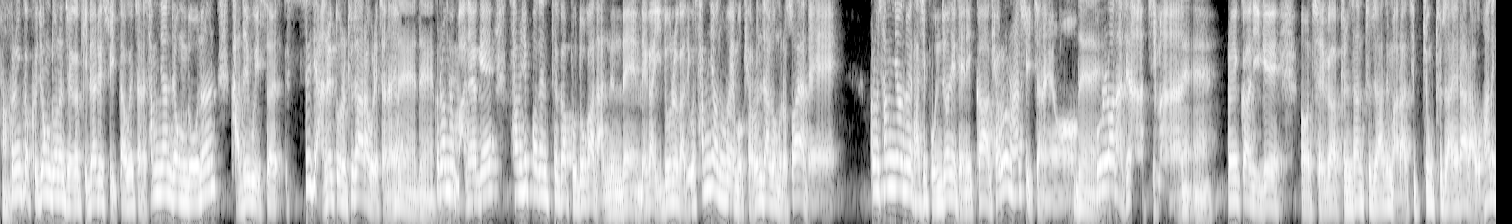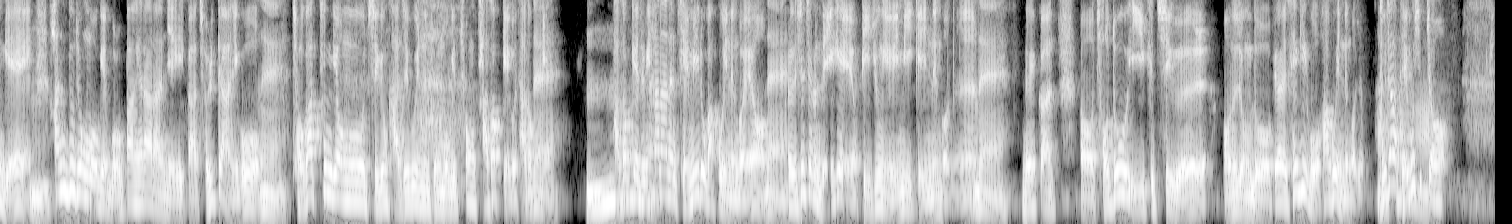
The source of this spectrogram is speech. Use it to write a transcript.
어. 그러니까 그 정도는 제가 기다릴 수 있다고 했잖아요. 3년 정도는 가지고 있어 쓰지 않을 돈을 투자하라고 그랬잖아요. 네 네. 그러면 맞아요. 만약에 30%가 부도가 났는데 음. 내가 이 돈을 가지고 3년 후에 뭐 결혼 자금으로 써야 돼. 그럼 3년 후에 다시 본전이 되니까 결혼을 할 수 있잖아요. 네. 물러나진 않았지만. 네. 네. 그러니까 이게 어, 제가 분산 투자하지 마라, 집중 투자해라라고 하는 게 음. 한두 종목에 몰빵해라라는 얘기가 절대 아니고 네. 저 같은 경우 지금 가지고 있는 종목이 총 다섯 개고 다섯 개. 네. 음. 다섯 개 중에 하나는 재미로 갖고 있는 거예요. 네. 그래서 실제로는 네 개예요. 비중이 의미 있게 있는 거는. 네. 그러니까 어, 저도 이 규칙을 어느 정도 뼈에 새기고 하고 있는 거죠. 부자가 아하. 되고 싶죠.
